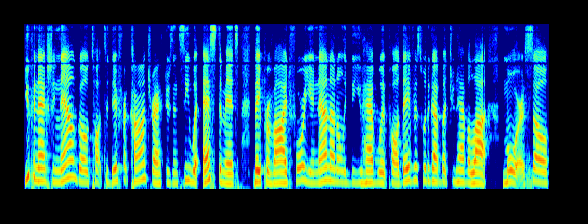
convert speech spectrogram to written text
You can actually now go talk to different contractors and see what estimates they provide for you. Now not only do you have what Paul Davis would have got, but you have a lot lot more. So,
